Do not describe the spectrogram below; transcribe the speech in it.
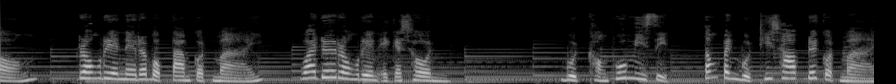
2. โรงเรียนในระบบตามกฎหมาย ว่าด้วยโรงเรียนเอกชน บุตรของผู้มีสิทธิ ต้องเป็นบุตรที่ชอบด้วยกฎหมาย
